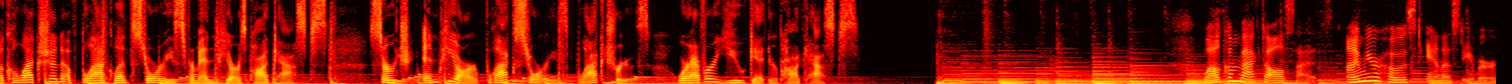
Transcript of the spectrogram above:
a collection of Black led stories from NPR's podcasts. Search NPR Black Stories, Black Truths wherever you get your podcasts. Welcome back to All Sides. I'm your host, Anna Staver.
